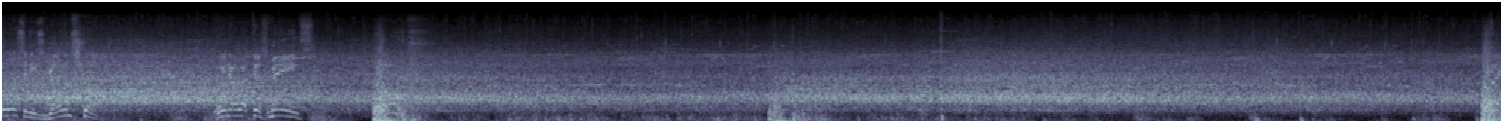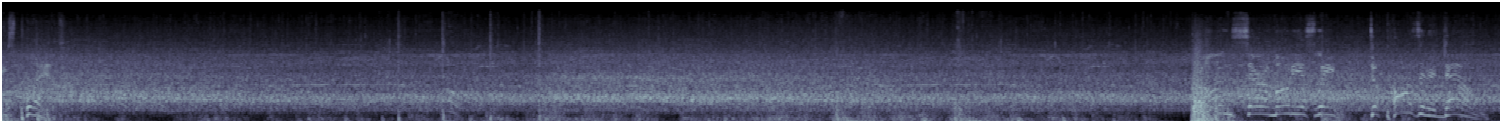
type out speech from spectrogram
Source, and he's going strong. We know what this means. Down.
